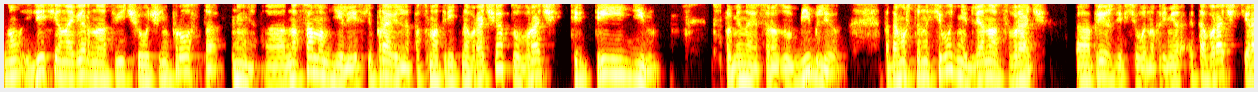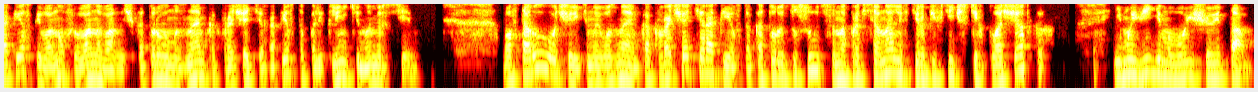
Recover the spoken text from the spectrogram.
Ну, здесь я, наверное, отвечу очень просто. А, на самом деле, если правильно посмотреть на врача, то врач триедин. Вспоминаю сразу Библию, потому что на сегодня для нас врач а, прежде всего, например, это врач-терапевт Иванов Иван Иванович, которого мы знаем как врача-терапевта поликлиники номер 7. Во вторую очередь мы его знаем как врача-терапевта, который тусуется на профессиональных терапевтических площадках, и мы видим его еще и там.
